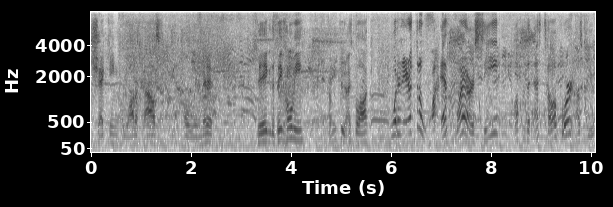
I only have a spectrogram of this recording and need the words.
checking a lot of fouls. Oh, wait a minute. Big, the big homie coming through. Nice block. What an air throw. Y- FYRC off of the S teleport. That was cute.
